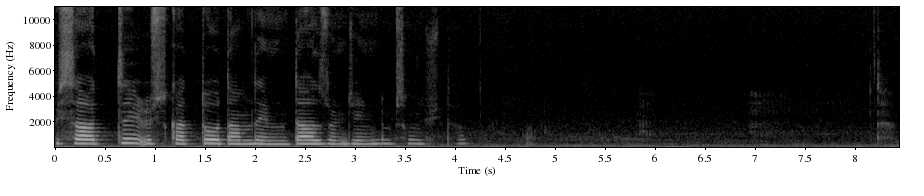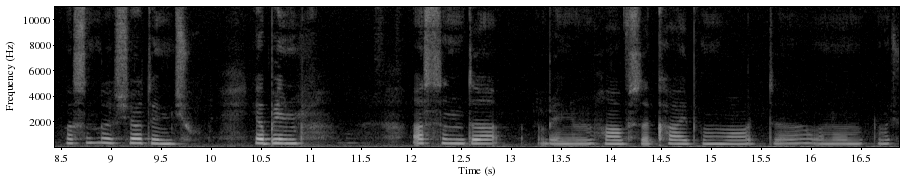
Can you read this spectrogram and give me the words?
Bir saattir üst katta odamdayım. Daha az önce indim sonuçta. Aslında aşağı inmiş. Ya benim... Aslında benim hafıza kaybım vardı. Onu unutmuşum.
